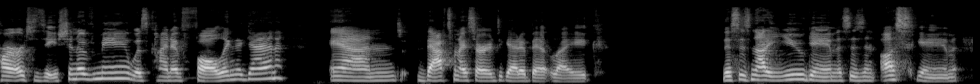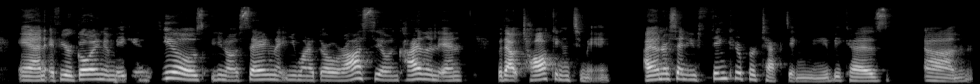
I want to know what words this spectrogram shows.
prioritization of me was kind of falling again. And that's when I started to get a bit like, this is not a you game, this is an us game. And if you're going and making deals, you know, saying that you want to throw Horacio and Kyland in without talking to me, I understand you think you're protecting me because um,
